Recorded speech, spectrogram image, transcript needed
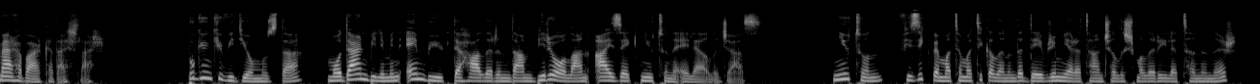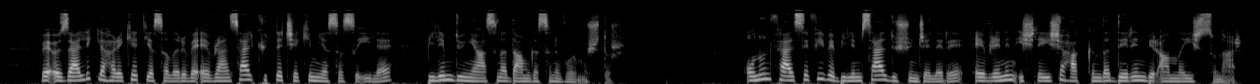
Merhaba arkadaşlar. Bugünkü videomuzda modern bilimin en büyük dehalarından biri olan Isaac Newton'u ele alacağız. Newton, fizik ve matematik alanında devrim yaratan çalışmalarıyla tanınır ve özellikle hareket yasaları ve evrensel kütle çekim yasası ile bilim dünyasına damgasını vurmuştur. Onun felsefi ve bilimsel düşünceleri evrenin işleyişi hakkında derin bir anlayış sunar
